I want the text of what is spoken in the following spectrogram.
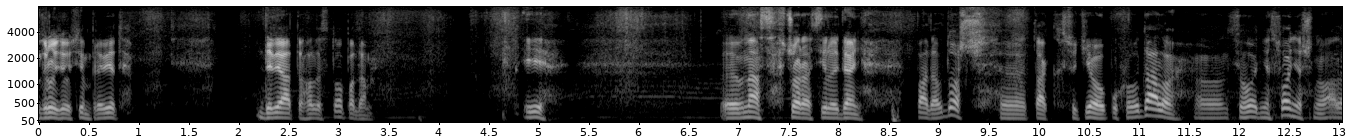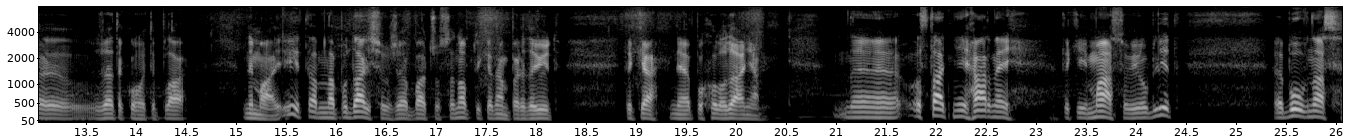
Друзі, усім привіт. 9 листопада. І е, в нас вчора цілий день падав дощ, е, так суттєво похолодало. Е, Сьогодні сонячно, але вже такого тепла немає. І там на подальше вже бачу, синоптики нам передають таке похолодання. Останній гарний такий масовий обліт був у нас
